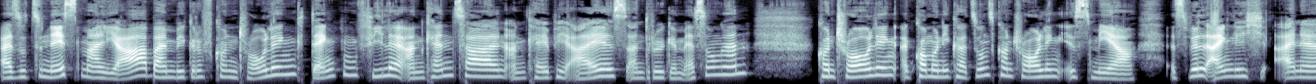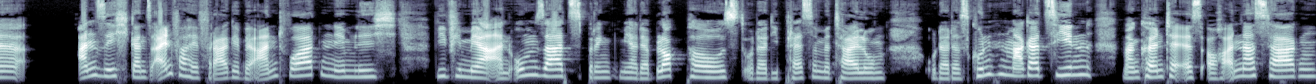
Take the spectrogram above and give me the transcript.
Also zunächst mal ja, beim Begriff Controlling denken viele an Kennzahlen, an KPIs, an dröge Messungen. Controlling, äh, Kommunikationscontrolling ist mehr. Es will eigentlich eine an sich ganz einfache Frage beantworten, nämlich wie viel mehr an Umsatz bringt mir der Blogpost oder die Pressemitteilung oder das Kundenmagazin. Man könnte es auch anders sagen.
